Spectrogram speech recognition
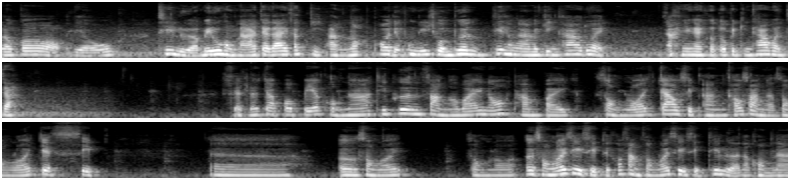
แล้วก็เดี๋ยวที่เหลือไม่รู้ของน้าจะได้สักกี่อันเนาะเพราะเดี๋ยวพรุ่งนี้ชวนเพื่อนที่ทำงานมากินข้าวด้วยอะยังไงขอตัวไปกินข้าวก่อนจ้ะเสร็จแล้วจ้ะปอเปี๊ยะของน้าที่เพื่อนสั่งเอาไว้เนาะทำไป 290 อันเขาสั่งอะ 270เอ่อ เออสองร้อยสองร้อยเออสองร้อยสี่สิบเขาสั่งสองร้อยสี่สิบที่เหลือนะของน้า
